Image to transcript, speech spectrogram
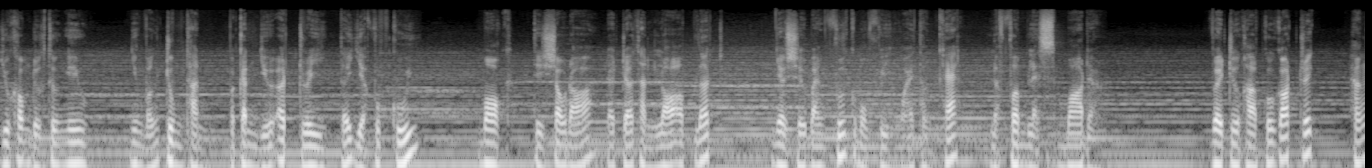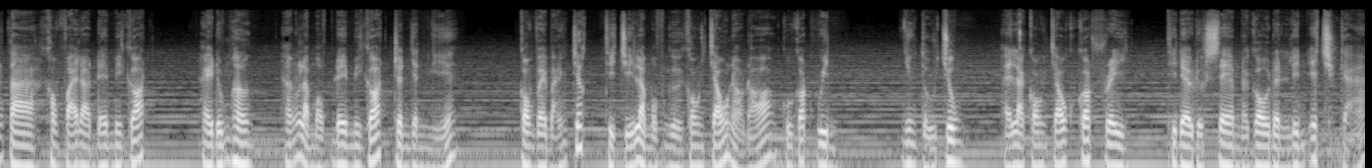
dù không được thương yêu nhưng vẫn trung thành và canh giữ Erdtree tới giờ phút cuối. Morg thì sau đó đã trở thành Lord of Blood nhờ sự ban phước của một vị ngoại thần khác là Formless Mother. Về trường hợp của Godric, hắn ta không phải là demigod, hay đúng hơn, hắn là một demigod trên danh nghĩa. Còn về bản chất thì chỉ là một người con cháu nào đó của Godwin. Nhưng tụ chung, hãy là con cháu của Godfrey thì đều được xem là Golden Lineage cả.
